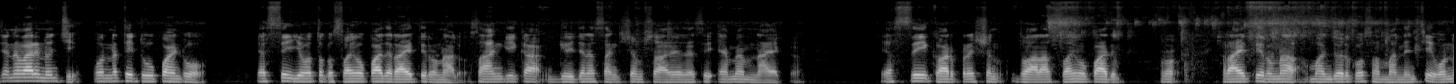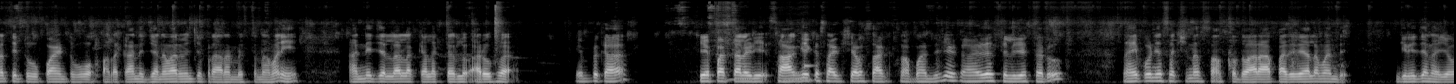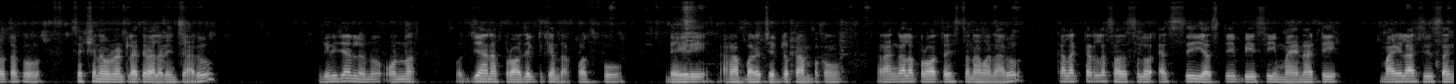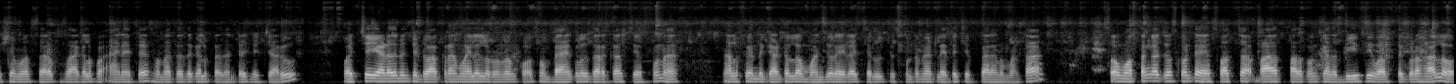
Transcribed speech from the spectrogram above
జనవరి నుంచి ఉన్నతి two point ఓ SC యువతకు స్వయం ఉపాధి రాయితీ రుణాలు. సాంఘిక గిరిజన సంక్షేమ కార్యదర్శి ఎంఎం నాయక్. ఎస్సీ కార్పొరేషన్ ద్వారా స్వయం ఉపాధి రు- రాయితీ రుణాల మంజూరుకు సంబంధించి ఉన్నతి టూ పాయింట్ ఓ పథకాన్ని జనవరి నుంచి ప్రారంభిస్తున్నామని అన్ని జిల్లాల కలెక్టర్లు అర్హుల ఎంపిక చేపట్టాలని సాంఘిక సంక్షేమ శాఖకు సంబంధించి కార్యదర్శి తెలియజేశారు. నైపుణ్య శిక్షణ సంస్థ ద్వారా పదివేల మంది గిరిజన యువతకు శిక్షణ ఉన్నట్లయితే వెల్లడించారు. గిరిజనులను ఉన్న ఉద్యాన ప్రాజెక్టు కింద పసుపు డైరీ రబ్బరు చెట్ల పెంపకం రంగాల్లో ప్రోత్సహిస్తున్నామన్నారు. కలెక్టర్ల సదస్సులో ఎస్సీ ఎస్టీ బీసీ మైనార్టీ మహిళా శిశు సంక్షేమ సరఫ శాఖలపై ఆయన అయితే ఉన్నతాధికారులు ప్రజెంటేషన్ ఇచ్చారు. వచ్చే ఏడాది నుంచి డ్వాక్రా మహిళల రుణం కోసం బ్యాంకులకు దరఖాస్తు చేసుకున్న నలభై ఎనిమిది గంటల్లో మంజూరయ్యేలా చర్యలు తీసుకుంటున్నట్లయితే చెప్పారనమాట సో మొత్తంగా చూసుకుంటే స్వచ్ఛ భారత్ పథకం కింద బీసీ వసతి గృహాలు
